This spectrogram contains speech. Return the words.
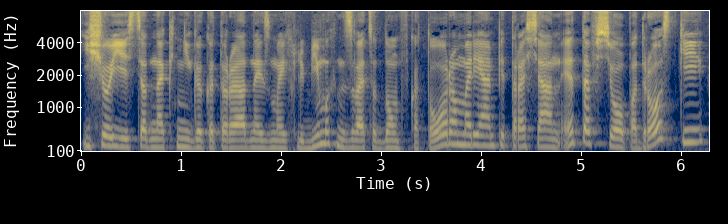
еще есть одна книга, которая одна из моих любимых, называется «Дом в котором» Мариам Петросян. Это все подростки,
